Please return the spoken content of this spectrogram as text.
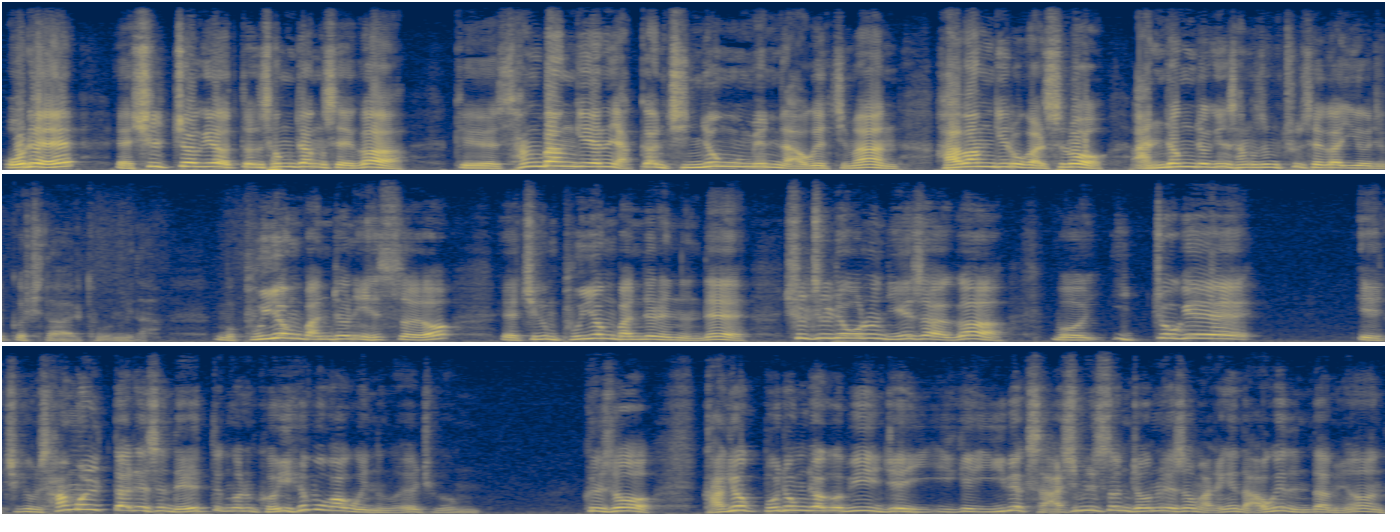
올해 실적의 어떤 성장세가 그 상반기에는 약간 진정 국면이 나오겠지만 하반기로 갈수록 안정적인 상승 추세가 이어질 것이다 이렇게 봅니다. 뭐 부영 반전이 했어요. 예, 지금 부영 반전했는데 실질적으로는 이 회사가 뭐 이쪽에 예, 지금 3월 달에서 내렸던 거는 거의 회복하고 있는 거예요, 지금. 그래서 가격 보정 작업이 이제 이게 241선 전후에서 만약에 나오게 된다면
